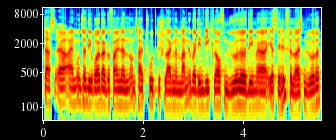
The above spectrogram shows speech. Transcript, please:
dass er einem unter die Räuber gefallenen und halb totgeschlagenen Mann über den Weg laufen würde, dem er erste Hilfe leisten würde.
